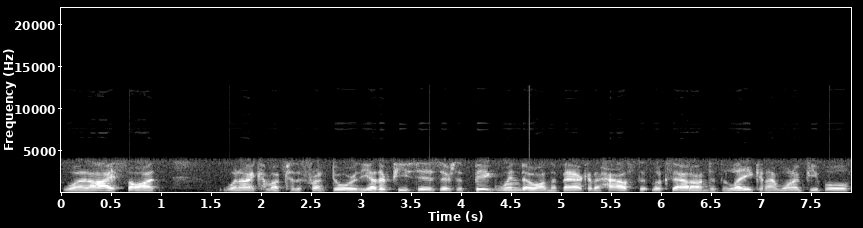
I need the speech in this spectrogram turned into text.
what I thought when I come up to the front door. The other piece is there's a big window on the back of the house that looks out onto the lake, and I wanted people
